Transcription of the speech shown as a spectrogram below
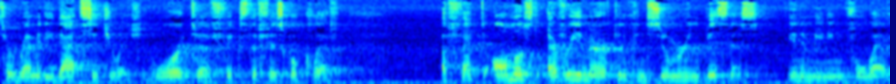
to remedy that situation or to fix the fiscal cliff affect almost every American consumer and business in a meaningful way.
